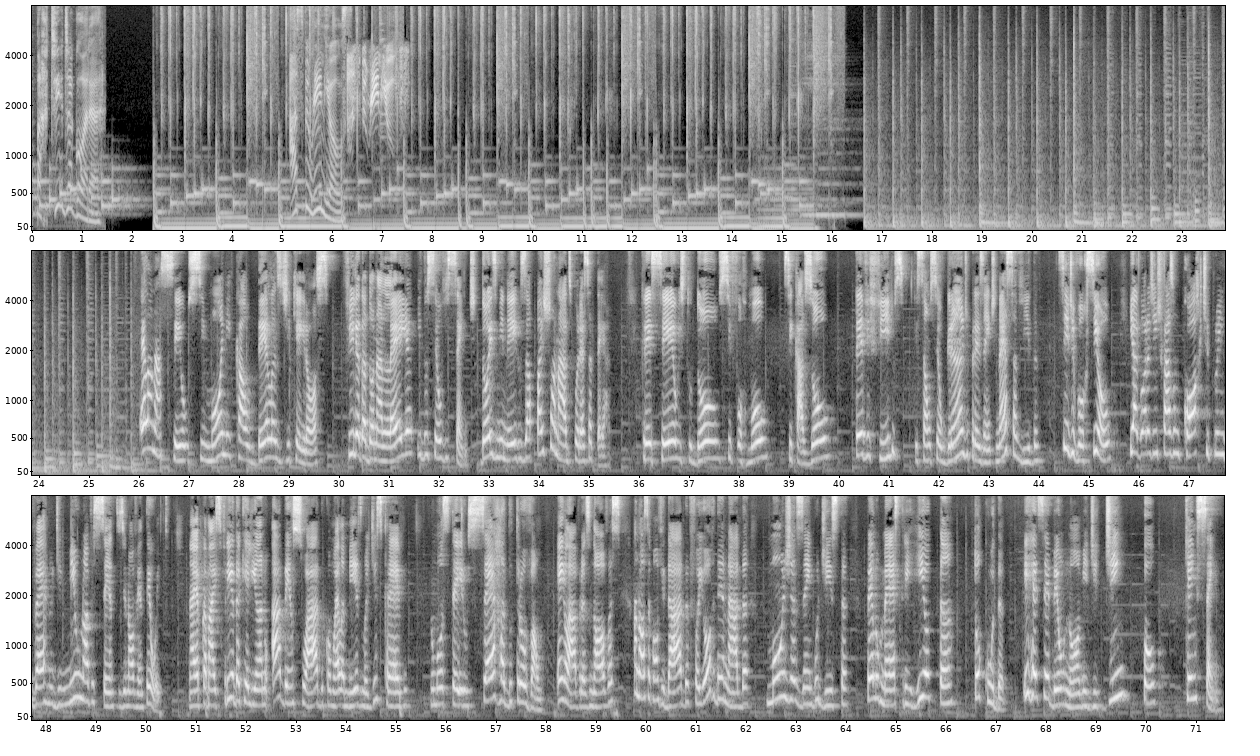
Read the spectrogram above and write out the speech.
A partir de agora. Aspirinios. Ela nasceu Simone Caldelas de Queiroz, filha da dona Leia e do seu Vicente, dois mineiros apaixonados por essa terra. Cresceu, estudou, se formou, se casou, teve filhos, que são o seu grande presente nessa vida, se divorciou e agora a gente faz um corte para o inverno de 1998. Na época mais fria daquele ano abençoado, como ela mesma descreve, no mosteiro Serra do Trovão, em Lavras Novas, a nossa convidada foi ordenada monja zen budista pelo mestre Ryotan Tokuda e recebeu o nome de Jinpo Kensen,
